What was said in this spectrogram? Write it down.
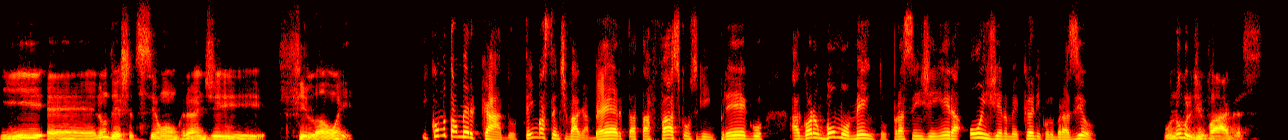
e é, não deixa de ser um grande filão aí. E como está o mercado? Tem bastante vaga aberta, está fácil conseguir emprego, agora é um bom momento para ser engenheira ou engenheiro mecânico no Brasil? O número de vagas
